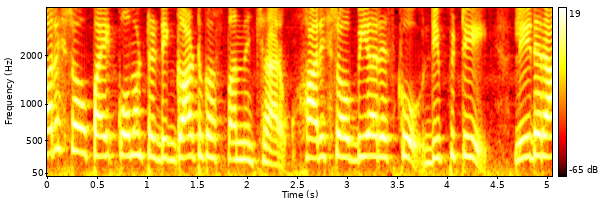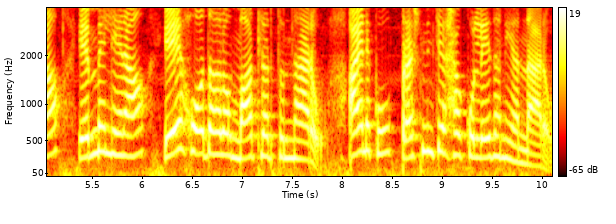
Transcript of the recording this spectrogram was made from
హరీష్ రావుపై కోమటిరెడ్డి ఘాటుగా స్పందించారు. హరీష్ రావు బీఆర్ఎస్కు డిప్యూటీ లీడరా ఎమ్మెల్యేనా ఏ హోదాలో మాట్లాడుతున్నారు? ఆయనకు ప్రశ్నించే హక్కు లేదని అన్నారు.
